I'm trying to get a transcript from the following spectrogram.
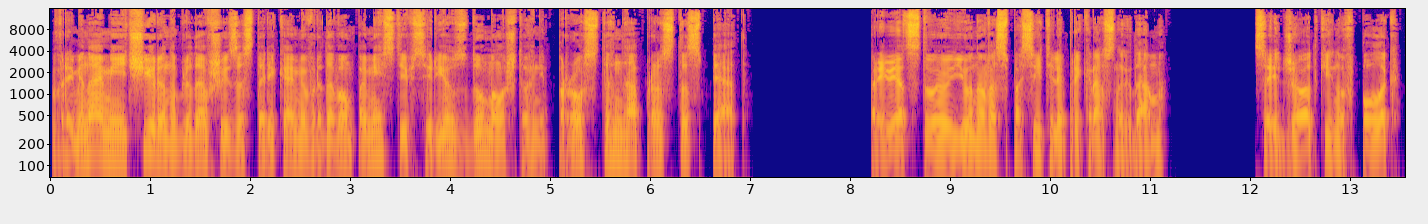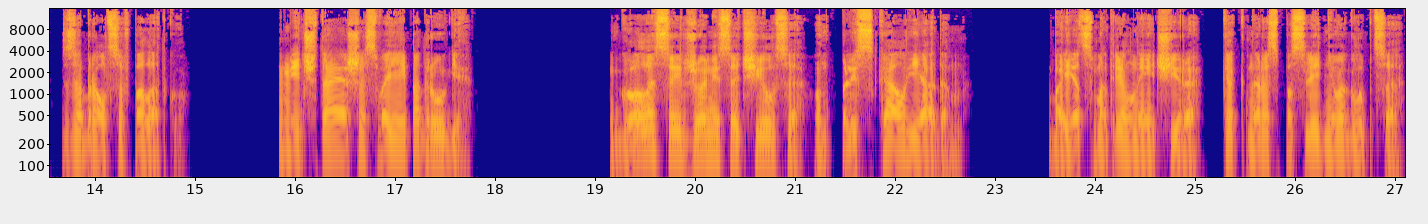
Временами Ичиро, наблюдавший за стариками в родовом поместье, всерьез думал, что они просто-напросто спят. «Приветствую юного спасителя прекрасных дам!» Сейджо, откинув полог, забрался в палатку. «Мечтаешь о своей подруге?» Голос Сейджо не сочился, он плескал ядом. Боец смотрел на Ичира, как на распоследнего глупца.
